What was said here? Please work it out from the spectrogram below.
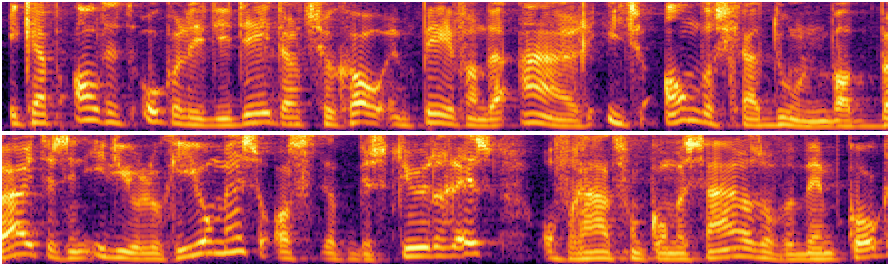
ik heb altijd ook wel het idee dat zo gauw een P van de A er iets anders gaat doen wat buiten zijn ideologie om is, als dat bestuurder is, of raad van commissaris, of een Wim Kok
